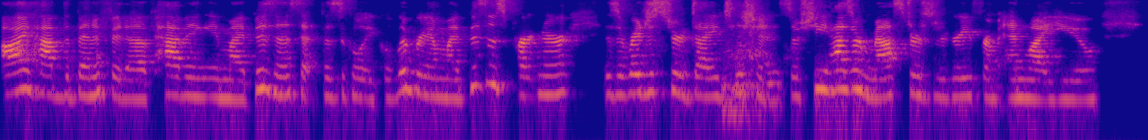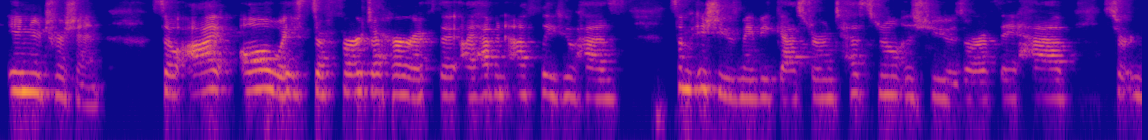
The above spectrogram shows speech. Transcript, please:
I have the benefit of having in my business at Physical Equilibrium, my business partner is a registered dietitian. So she has her master's degree from NYU in nutrition. So I always defer to her if the, I have an athlete who has some issues, maybe gastrointestinal issues, or if they have certain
